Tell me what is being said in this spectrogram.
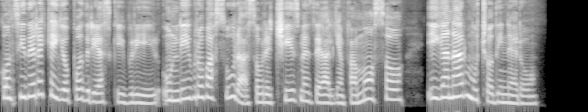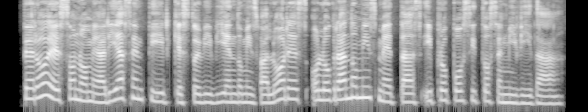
Considere que yo podría escribir un libro basura sobre chismes de alguien famoso y ganar mucho dinero. Pero eso no me haría sentir que estoy viviendo mis valores o logrando mis metas y propósitos en mi vida.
